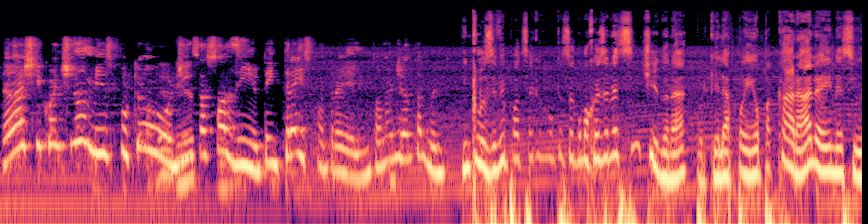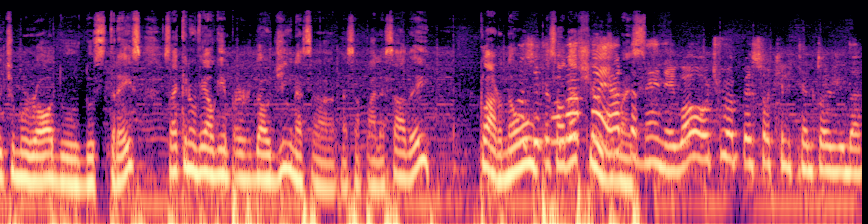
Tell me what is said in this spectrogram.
Eu acho que continua o Miz, porque o É Jim isso. tá sozinho, tem três contra ele, então não adianta muito. Inclusive pode ser que aconteça alguma coisa nesse sentido, né? Porque ele apanhou pra caralho aí nesse último Raw do- dos três. Será que não vem alguém pra ajudar o Dean nessa, nessa palhaçada aí? Claro, não Mas o pessoal da Shield, mas. também, né? Igual a última pessoa que ele tentou ajudar.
